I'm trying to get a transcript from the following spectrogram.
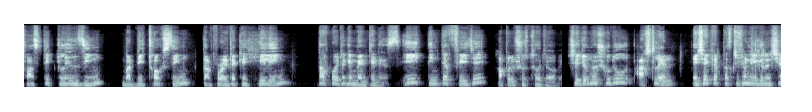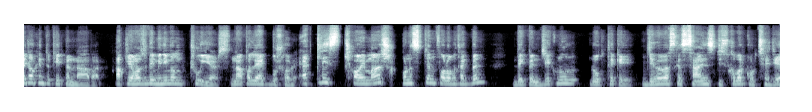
ফার্স্টে ক্লিনজিং বা ডিটক্সিং তারপর এটাকে হিলিং তারপর এটাকে মেনটেনেন্স এই তিনটা ফেজে আপনাকে সুস্থ হতে হবে। সেই জন্য শুধু আসলেন, এসে একটা প্রেসক্রিপশন নিয়ে গেলেন, সেটাও কিন্তু ট্রিটমেন্ট না আবার। আপনি আমার যদি মিনিমাম টু ইয়ার্স না পারলে এক বছর অ্যাটলিস্ট ছয় মাস কনস্ট্যান্ট ফলো থাকবেন। দেখবেন যে কোনো রোগ থেকে যেভাবে আজকে সায়েন্স ডিসকভার করছে যে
